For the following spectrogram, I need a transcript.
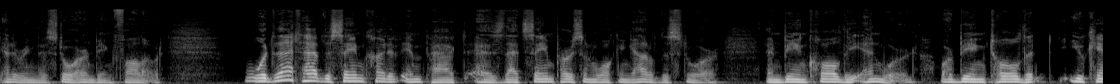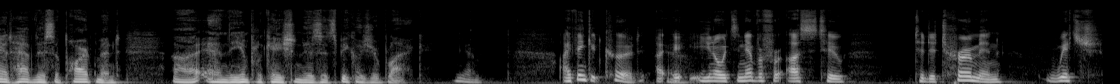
entering the store and being followed? Would that have the same kind of impact as that same person walking out of the store and being called the N word or being told that you can't have this apartment uh, and the implication is it's because you're black? Yeah. I think it could. Yeah. it, you know, it's never for us to to determine which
